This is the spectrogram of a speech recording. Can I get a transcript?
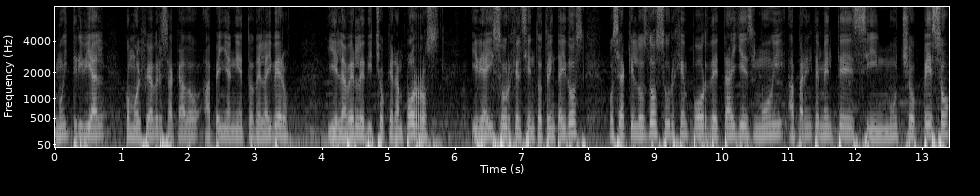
muy trivial como el fue haber sacado a Peña Nieto de la Ibero y el haberle dicho que eran porros. Y de ahí surge el 132. O sea que los dos surgen por detalles muy aparentemente sin mucho peso,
